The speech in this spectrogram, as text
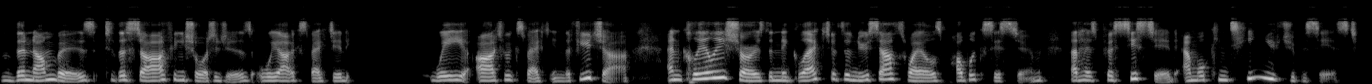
the numbers to the staffing shortages we are expected we are to expect in the future, and clearly shows the neglect of the New South Wales public system that has persisted and will continue to persist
